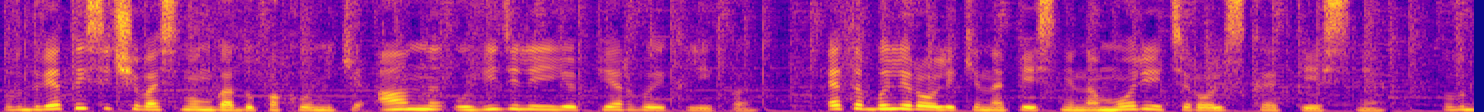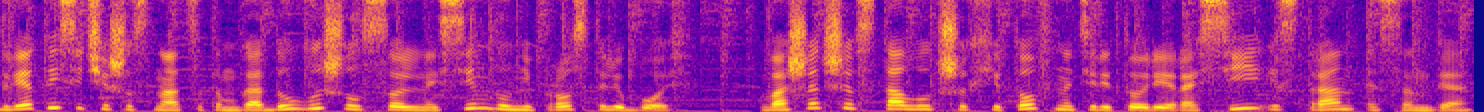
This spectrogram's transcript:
В 2008 году поклонники Анны увидели ее первые клипы. Это были ролики на песне «На море» и «Тирольская песня». В 2016 году вышел сольный сингл «Не просто любовь», вошедший в 100 лучших хитов на территории России и стран СНГ.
